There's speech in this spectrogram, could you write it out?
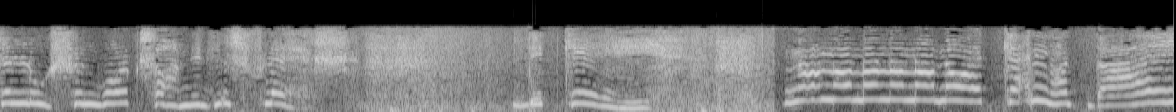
solution works on in his flesh. Decay. No, no, no, no, no, no, I cannot die.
